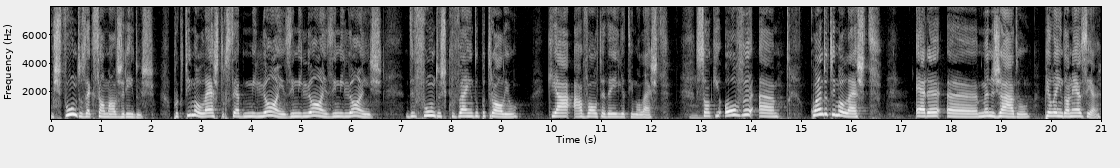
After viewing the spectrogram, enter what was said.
Os fundos é que são mal geridos porque Timor-Leste recebe milhões e milhões e milhões de fundos que vêm do petróleo que há à volta da ilha Timor-Leste. Hum. Só que houve. Uh, quando Timor-Leste era uh, manejado pela Indonésia,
